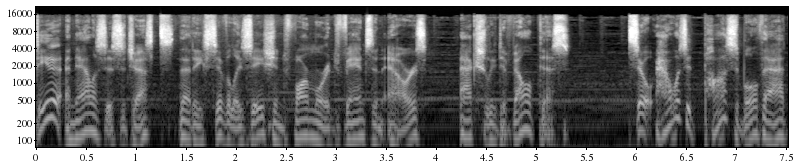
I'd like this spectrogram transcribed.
data analysis suggests that a civilization far more advanced than ours actually developed this. So how is it possible that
